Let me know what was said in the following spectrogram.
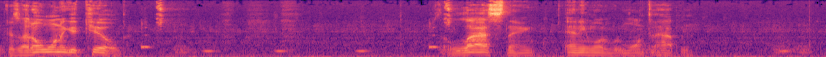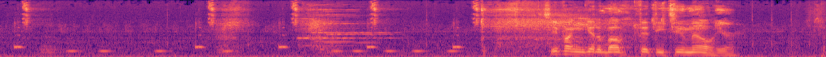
because I don't want to get killed. It's the last thing anyone would want to happen. See if I can get above 52 mil here. So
